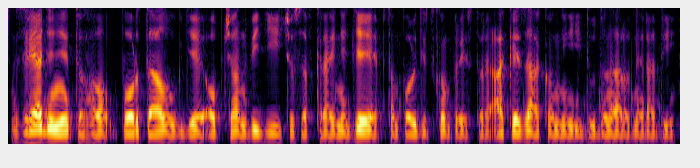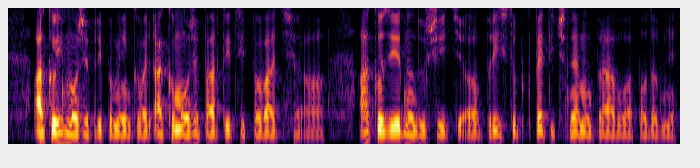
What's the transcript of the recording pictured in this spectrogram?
zriadenie toho portálu, kde občan vidí, čo sa v krajine deje v tom politickom priestore, aké zákony idú do Národnej rady, ako ich môže pripomienkovať, ako môže participovať, ako zjednodušiť prístup k petičnému právu a podobne.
